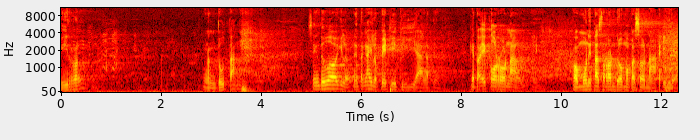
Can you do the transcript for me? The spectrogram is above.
Ireng. Ngentutan. Sing tuwa iki lho ning tengah lho PDB banget ya. Ketoke corona komunitas rondo mempesona iya.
